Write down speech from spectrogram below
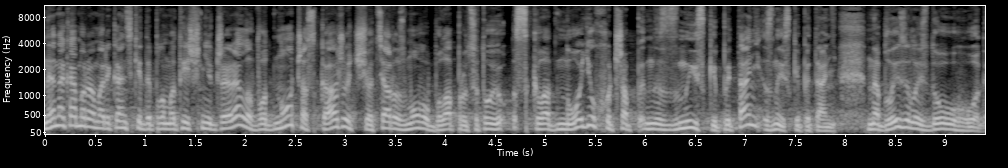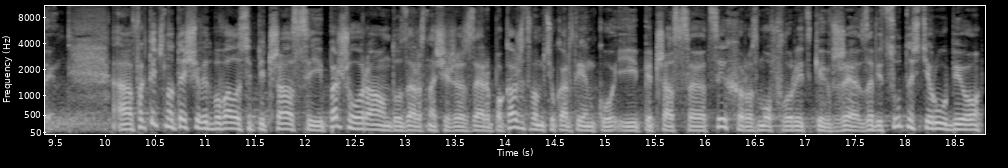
Не на камеру американські дипломатичні джерела водночас кажуть, що ця розмова була процитую складною, хоча б з низки питань, з низки питань наблизились до угоди. Фактично, те, що відбувалося під час і першого раунду, зараз наші режисери покажуть вам цю картинку, і під час е, цих розмов флоридських вже за відсутності Рубіо.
